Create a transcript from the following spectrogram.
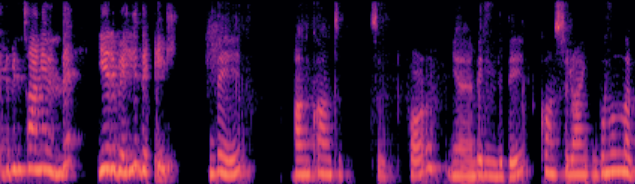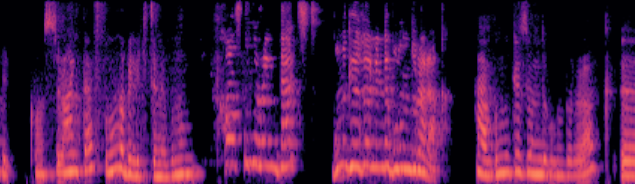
7 bin tanenin de yeri belli değil. Değil. Uncounted for yani belirli değil. Considering bununla bir considering that bununla birlikte mi? Bunun Considering that, bunu göz önünde bulundurarak. Ha, bunu göz önünde bulundurarak e,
